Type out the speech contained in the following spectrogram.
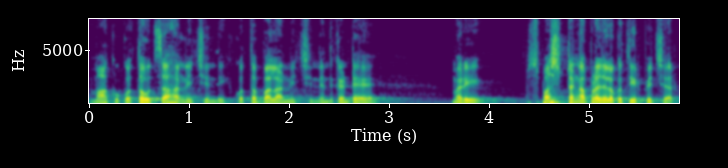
మాకు కొత్త ఉత్సాహాన్ని ఇచ్చింది కొత్త బలాన్ని ఇచ్చింది. ఎందుకంటే మరి స్పష్టంగా ప్రజలు ఒక తీర్పు ఇచ్చారు.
